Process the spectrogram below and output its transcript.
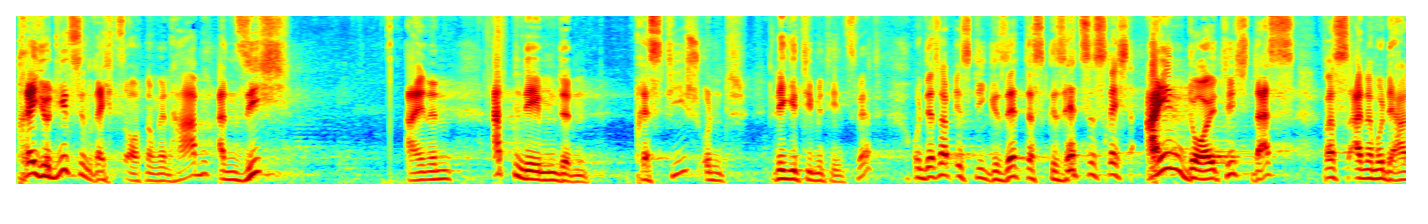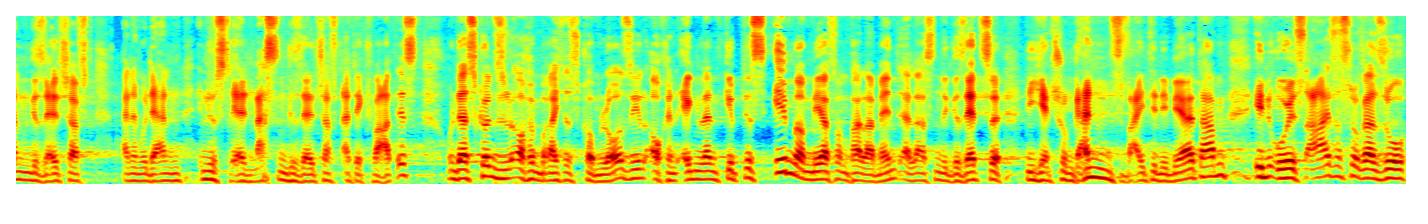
Präjudizienrechtsordnungen haben an sich einen abnehmenden Prestige und Legitimitätswert. Und deshalb ist Gesetz, das Gesetzesrecht eindeutig das, was einer modernen Gesellschaft, einer modernen industriellen Massengesellschaft adäquat ist. Und das können Sie auch im Bereich des Common Law sehen. Auch in England gibt es immer mehr vom Parlament erlassene Gesetze, die jetzt schon ganz weit in die Mehrheit haben. In den USA ist es sogar so,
